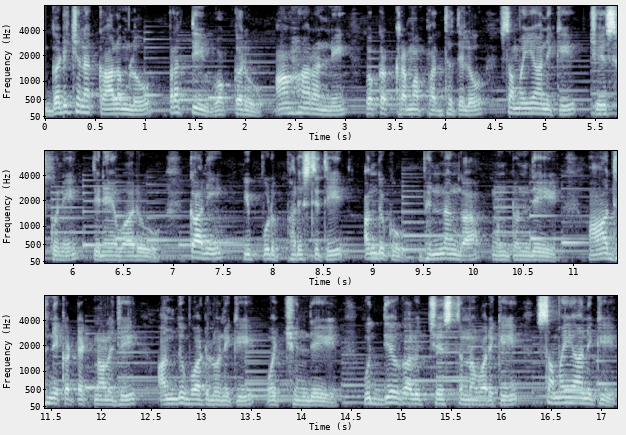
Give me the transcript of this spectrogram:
గడిచిన కాలంలో ప్రతి ఒక్కరూ ఆహారాన్ని ఒక క్రమ పద్ధతిలో సమయానికి చేసుకుని తినేవారు. కానీ ఇప్పుడు పరిస్థితి అందుకు భిన్నంగా ఉంటుంది. ఆధునిక టెక్నాలజీ అందుబాటులోనికి వచ్చింది. ఉద్యోగాలు చేస్తున్న వారికి సమయానికి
